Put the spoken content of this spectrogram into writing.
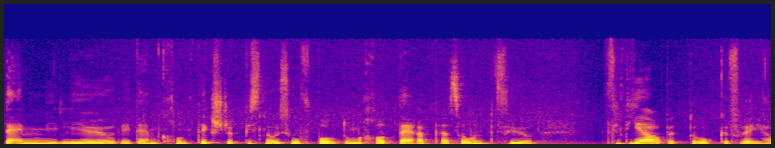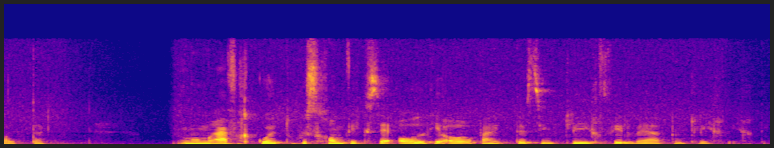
diesem Milieu oder in diesem Kontext etwas Neues aufbaut und man kann dieser Person dafür für die Arbeit Drucken frei halten. Muss man einfach gut auskommen. Wie gesagt, all die Arbeiten sind gleich viel wert und gleich wichtig.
